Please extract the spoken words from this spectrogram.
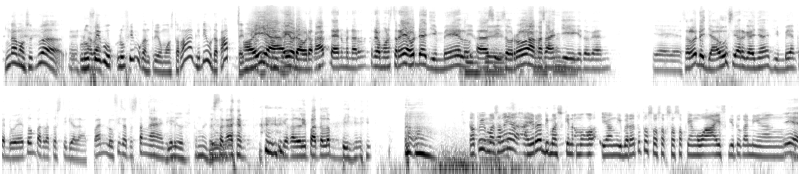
Enggak maksud gua Eh, Luffy apa? bu Luffy bukan trio monster lagi, dia udah kapten. Oh iya, iya udah udah kapten, bener. Trio monsternya ya udah Jimbe, lu, Jinbe, eh, si Zoro sama sama Sanji gitu kan. Iya iya, selalu udah jauh sih harganya. Jimbe yang kedua itu 438, Luffy satu setengah anjir. Iya, setengah Satu setengah M, tiga kali lipat lebih. Tapi Iya, masalahnya akhirnya dimasukin sama yang ibaratnya tuh sosok-sosok yang wise gitu kan yang Iya, Iya,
